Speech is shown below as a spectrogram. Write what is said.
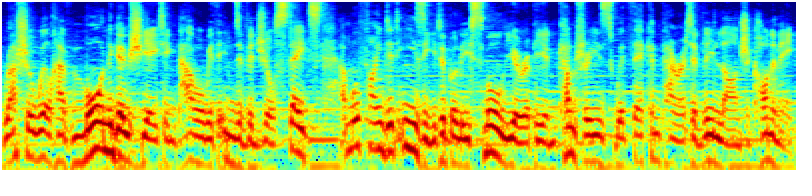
Russia will have more negotiating power with individual states and will find it easy to bully small European countries with their comparative relatively large economy.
